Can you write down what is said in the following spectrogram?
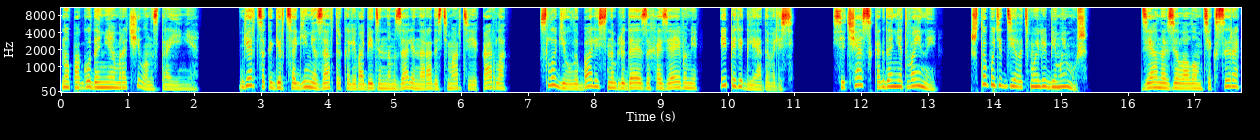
но погода не омрачила настроение. Герцог и герцогиня завтракали в обеденном зале на радость Марти и Карла, слуги улыбались, наблюдая за хозяевами, и переглядывались. Сейчас, когда нет войны, что будет делать мой любимый муж? Диана взяла ломтик сыра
